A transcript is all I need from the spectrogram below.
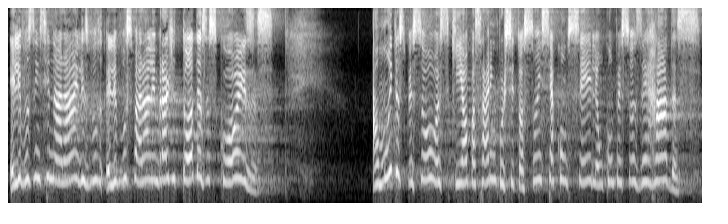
Ele vos ensinará, ele vos, ele vos fará lembrar de todas as coisas. Há muitas pessoas que, ao passarem por situações, se aconselham com pessoas erradas.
